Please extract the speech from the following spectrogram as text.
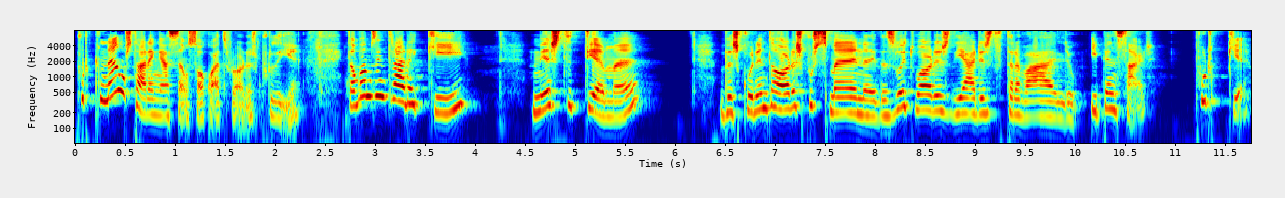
por que não estar em ação só 4 horas por dia? Então vamos entrar aqui neste tema das 40 horas por semana e das 8 horas diárias de trabalho e pensar: Porquê?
